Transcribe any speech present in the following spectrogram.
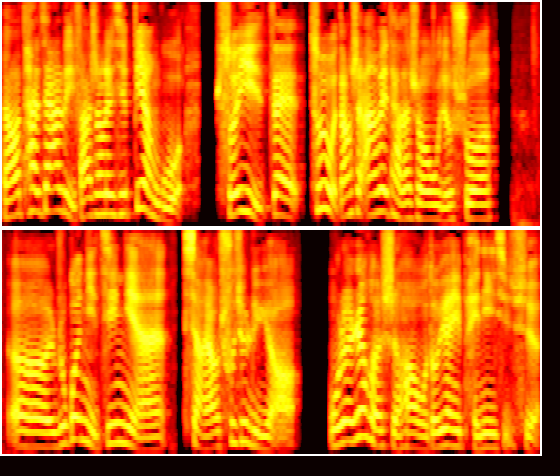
然后他家里发生了一些变故，所以在，所以我当时安慰他的时候，我就说，呃，如果你今年想要出去旅游，无论任何时候，我都愿意陪你一起去。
